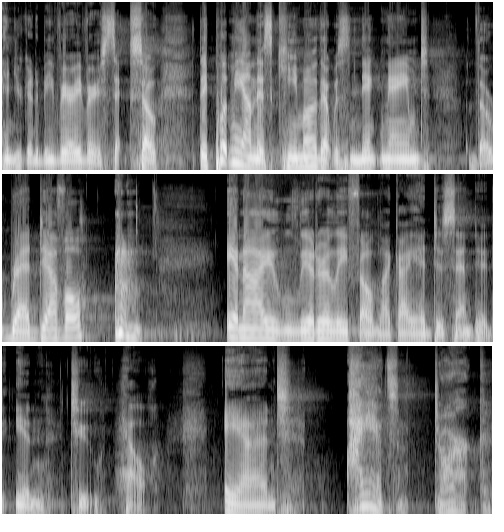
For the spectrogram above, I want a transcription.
and you're going to be very, very sick. So they put me on this chemo that was nicknamed the Red Devil. and I literally felt like I had descended into hell. And I had some dark,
